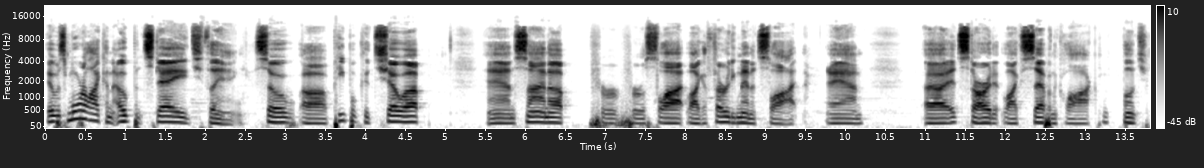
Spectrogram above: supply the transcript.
It was more like an open stage thing, so uh, people could show up and sign up for for a slot, like a thirty minute slot, and uh, it started at like seven o'clock. A bunch of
